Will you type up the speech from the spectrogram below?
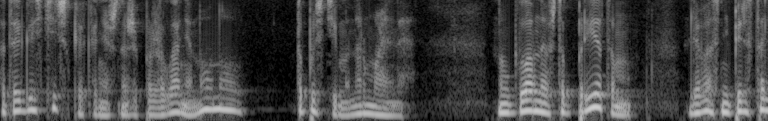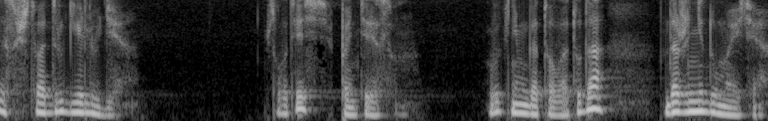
Это эгоистическое, конечно же, пожелание, но оно допустимо, нормальное. Но главное, чтобы при этом для вас не перестали существовать другие люди. Что вот есть по интересам, вы к ним готовы, а туда даже не думаете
